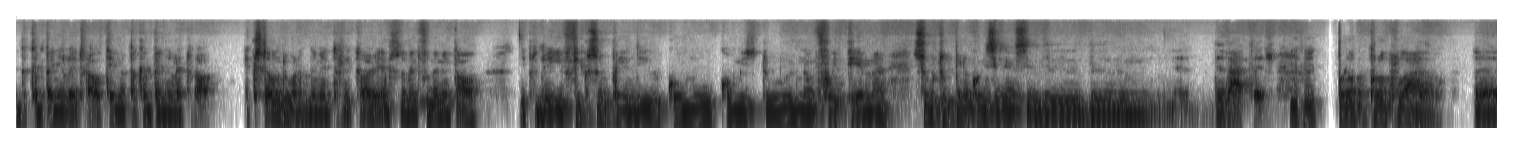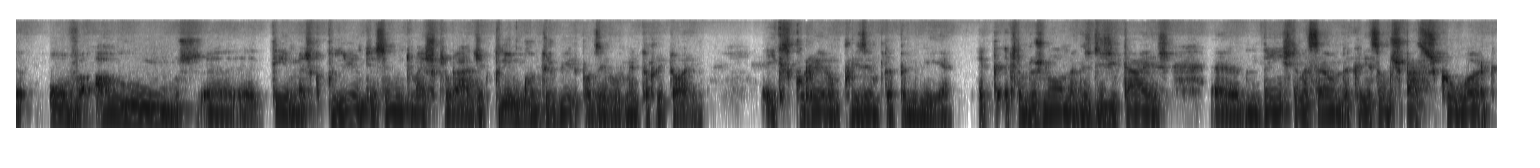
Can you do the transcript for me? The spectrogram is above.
de campanha eleitoral, tema para campanha eleitoral. A questão do ordenamento do território é absolutamente fundamental. E por aí fico surpreendido como, como isto não foi tema, sobretudo pela coincidência de, de, de datas. Uhum. Por, por, outro lado, uh, houve alguns uh, temas que poderiam ter sido muito mais explorados e que podiam contribuir para o desenvolvimento do território e que decorreram, por exemplo, da pandemia. A questão dos nómadas digitais, uh, da instalação, da criação de espaços co-work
